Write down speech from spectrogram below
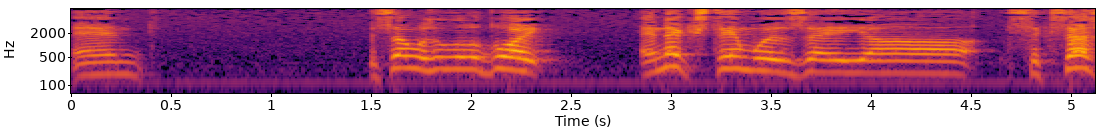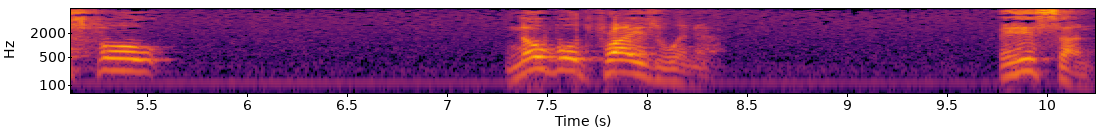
and the son was a little boy, and next to him was a uh, successful Nobel Prize winner, his son.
